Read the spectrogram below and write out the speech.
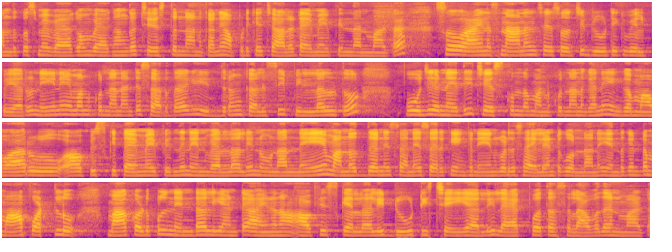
అందుకోసమే వేగం వేగంగా చేస్తున్నాను కానీ అప్పటికే చాలా టైం అయిపోయిందనమాట సో ఆయన స్నానం చేసి వచ్చి డ్యూటీకి వెళ్ళిపోయారు. నేనేమనుకున్నానంటే సరదాగా ఇద్దరం కలిసి పిల్లలతో పూజ అనేది చేసుకుందాం అనుకున్నాను కానీ ఇంకా మా వారు ఆఫీస్కి టైం అయిపోయింది నేను వెళ్ళాలి నువ్వు నన్నేం అనొద్దు అనేసి అనేసరికి ఇంక నేను కూడా సైలెంట్గా ఉన్నాను. ఎందుకంటే మా పొట్లు మా కడుపులు నిండాలి అంటే ఆయన ఆఫీస్కి వెళ్ళాలి డ్యూటీ చేయాలి లేకపోతే అసలు అవ్వదనమాట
